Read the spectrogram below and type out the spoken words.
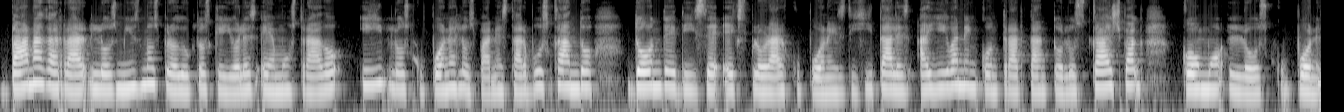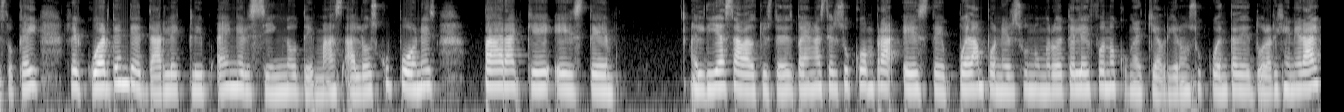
van a agarrar los mismos productos que yo les he mostrado y los cupones los van a estar buscando donde dice explorar cupones digitales. Allí van a encontrar tanto los cashback como los cupones, ¿ok? Recuerden de darle clic en el signo de más a los cupones para que este el día sábado que ustedes vayan a hacer su compra, este, puedan poner su número de teléfono con el que abrieron su cuenta de dólar general.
